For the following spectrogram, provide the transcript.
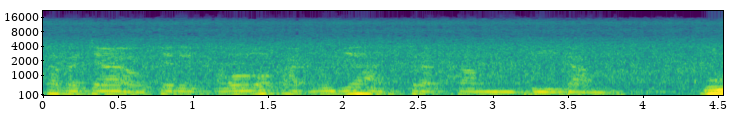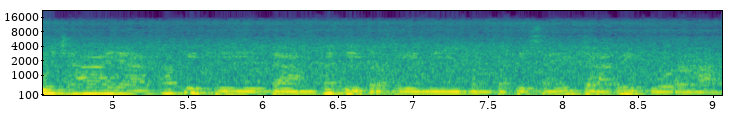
ข้าพเจ้าจะได้ขออนุญาตกระทำพีกรรม บูชายาคพิธีตามคติประเพณีบรรพติสัยจารีโบราณ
